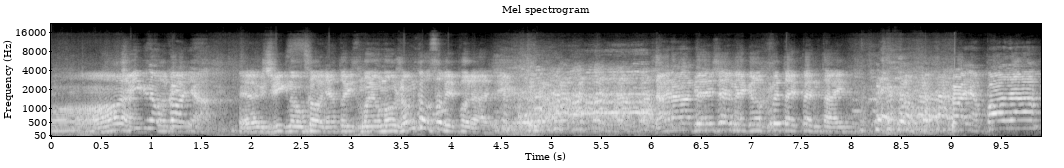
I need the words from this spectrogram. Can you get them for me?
O, jak Dźwignął sobie- konia. Jak dźwignął konia, to i z moją małżonką sobie poradzi. Da radę. Bierzemy go, chwytaj, pętaj. Konia pana,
